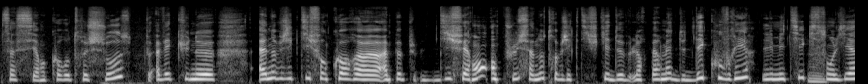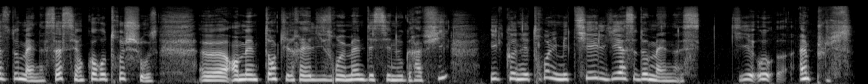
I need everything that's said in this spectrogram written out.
Ça, c'est encore autre chose, avec une, un objectif encore euh, un peu différent, en plus, un autre objectif qui est de leur permettre de découvrir les métiers qui Mm. sont liés à ce domaine. Ça, c'est encore autre chose. Euh, en même temps qu'ils réaliseront eux-mêmes des scénographies, ils connaîtront les métiers liés à ce domaine, ce qui est un plus.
